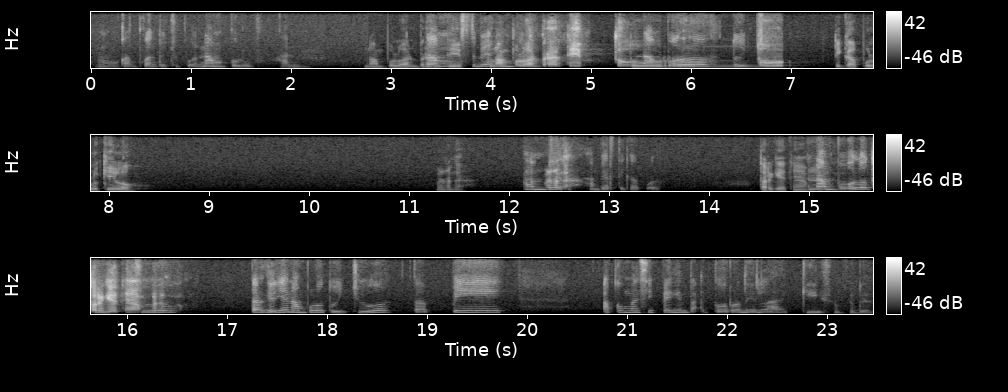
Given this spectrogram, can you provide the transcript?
bukan bukan 70 60-an 60-an berarti Enam- sebenarnya tuh 60-an berarti turun 67 30 kilo. Bener nggak? hampir hampir 30 Targetnya apa? 67 Targetnya targetnya 67 tapi aku masih pengen tak turunin lagi sebenarnya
